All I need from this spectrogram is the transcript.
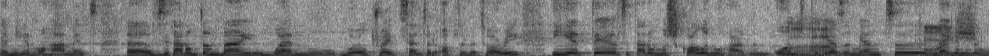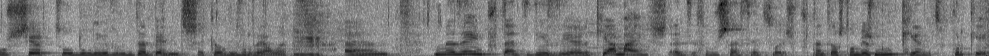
Amina Mohamed, uh, visitaram também o One World Trade Center Observatory e até visitaram uma escola no Harlem, onde, Ah, curiosamente, pois. Meghan leu um excerto do livro da Bench, aquele livro dela. Um, mas é importante dizer que há mais a dizer sobre os Sussex hoje. Portanto, eles estão mesmo no quente. Porquê?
